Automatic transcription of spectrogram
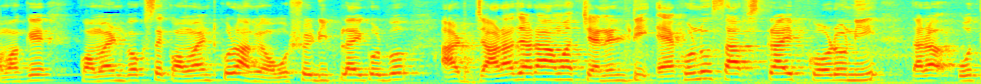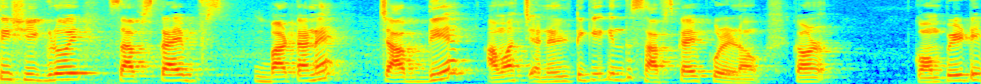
আমাকে কমেন্ট বক্সে কমেন্ট করো, আমি অবশ্যই রিপ্লাই করব। আর যারা যারা আমার চ্যানেলটি এখনও সাবস্ক্রাইব করনি, তারা অতি শীঘ্রই সাবস্ক্রাইব বাটনে চাপ দিয়ে আমার চ্যানেলটিকে কিন্তু সাবস্ক্রাইব করে নাও। কারণ কম্পিটিটিভ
